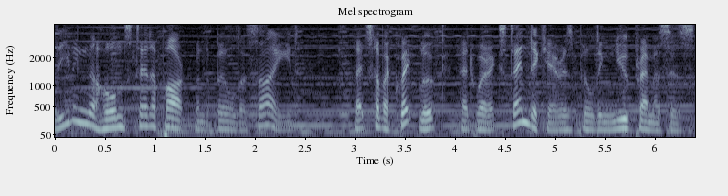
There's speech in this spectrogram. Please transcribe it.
Leaving the homestead apartment build aside, let's have a quick look at where Extendicare is building new premises.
